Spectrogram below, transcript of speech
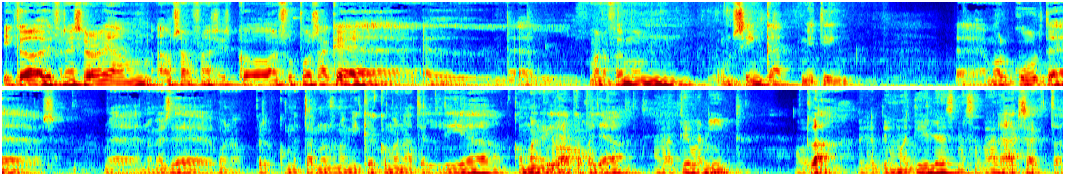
i clar, la diferència horària amb, amb San Francisco em suposa que el, el, bueno, fem un, un 5-up meeting eh, molt curt, de, eh, només de, bueno, per comentar-nos una mica com ha anat el dia, com anirà cap allà. A la teva nit. Clar. Perquè el teu matí allà és massa tard. Exacte.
